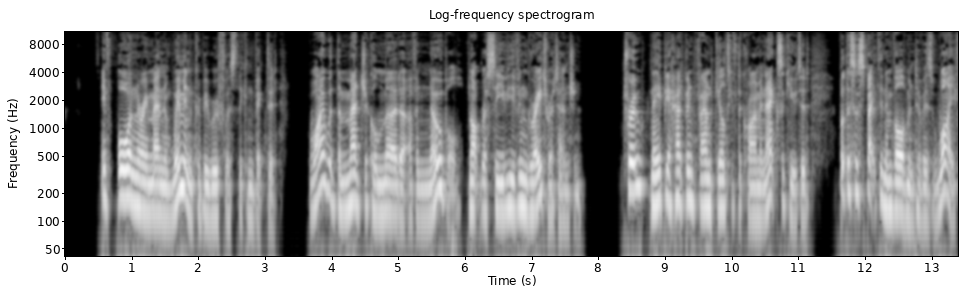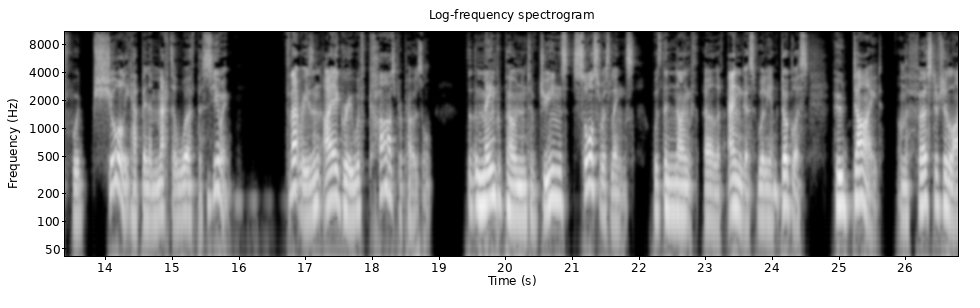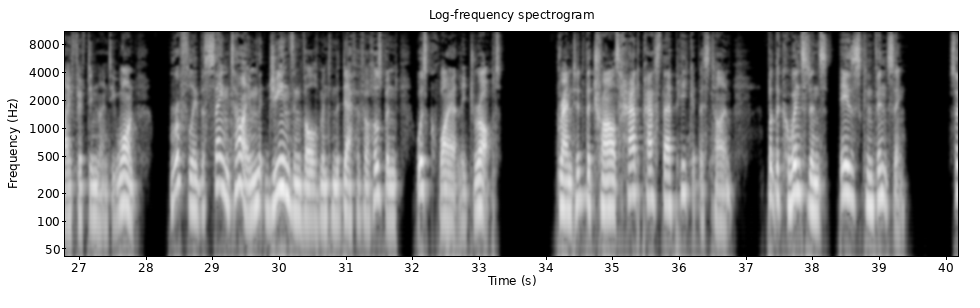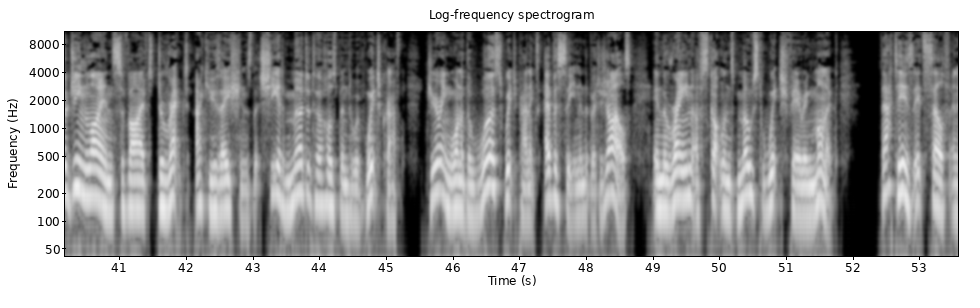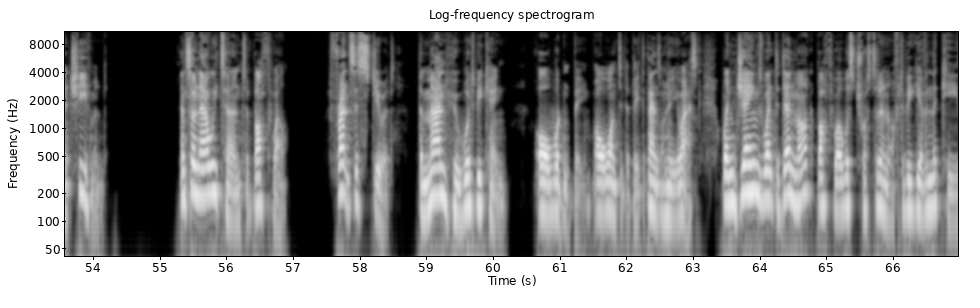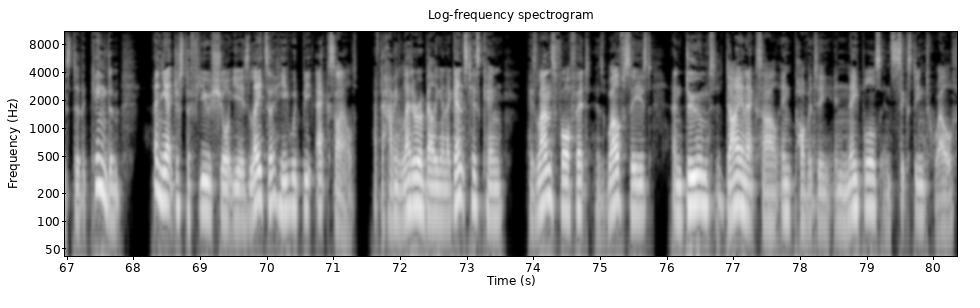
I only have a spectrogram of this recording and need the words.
If ordinary men and women could be ruthlessly convicted, why would the magical murder of a noble not receive even greater attention? True, Napier had been found guilty of the crime and executed, but the suspected involvement of his wife would surely have been a matter worth pursuing. For that reason, I agree with Carr's proposal that the main proponent of Jean's sorceress links was the ninth Earl of Angus, William Douglas, who died on the 1st of July 1591, roughly the same time that Jean's involvement in the death of her husband was quietly dropped. Granted, the trials had passed their peak at this time, but the coincidence is convincing. So Jean Lyon survived direct accusations that she had murdered her husband with witchcraft during one of the worst witch panics ever seen in the British Isles, in the reign of Scotland's most witch-fearing monarch. That is itself an achievement. And so now we turn to Bothwell. Francis Stuart, the man who would be king, or wouldn't be, or wanted to be, depends on who you ask. When James went to Denmark, Bothwell was trusted enough to be given the keys to the kingdom, and yet just a few short years later he would be exiled, after having led a rebellion against his king, his lands forfeit, his wealth seized, and doomed to die in exile in poverty in Naples in 1612.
